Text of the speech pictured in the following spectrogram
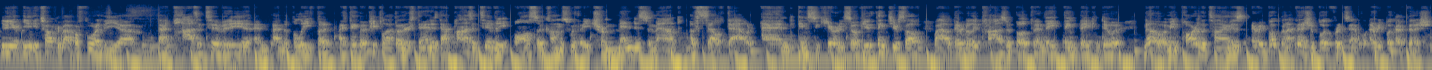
you, you, you, talk about before the um, that positivity and, and the belief, but I think what people have to understand is that positivity also comes with a tremendous amount of self doubt and insecurity. So if you think to yourself, wow, they're really positive, both of them, they think they can do it. No, I mean, part of the time is every book, when I finish a book, for example, every book I finish,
